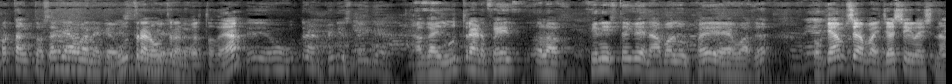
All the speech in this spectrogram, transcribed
પતંગ તો સગાવ્યા ને કે ઉતરાયણ ઉતરાયણ કરતો હતો હા? એ હું ઉત્તરાયણ ફિનિશ થઈ ગઈ. આ ગાઈઝ ઉતરાયણ ફઈ ઓલા ફિનિશ થઈ ગઈ ને આ બાજુ ફઈ આવ્યા છે. તો કેમ છે ભાઈ? જય શ્રી કૃષ્ણ.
